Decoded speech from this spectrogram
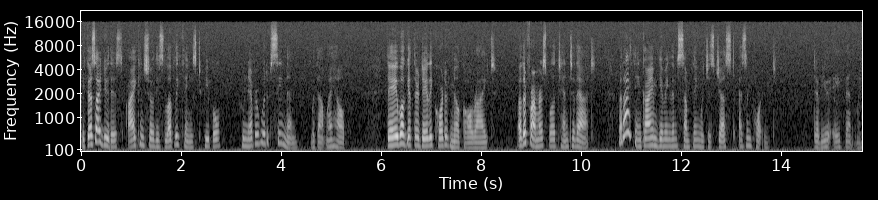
Because I do this, I can show these lovely things to people who never would have seen them without my help. They will get their daily quart of milk all right. Other farmers will attend to that. But I think I am giving them something which is just as important. W. A. Bentley.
